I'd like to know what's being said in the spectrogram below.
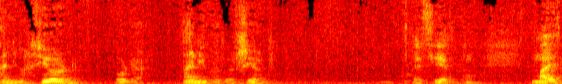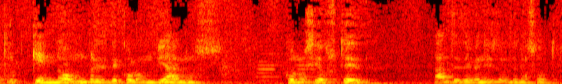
animación o la animadversión. Es cierto. Maestro, ¿qué nombres de colombianos conocía usted antes de venir donde nosotros?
